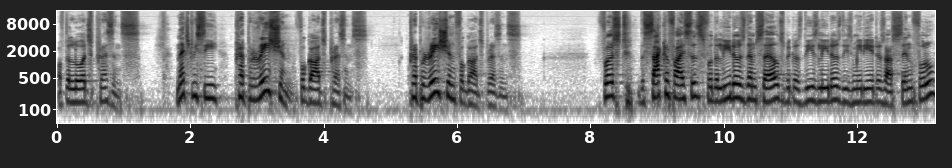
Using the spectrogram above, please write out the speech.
of the Lord's presence. Next, we see preparation for God's presence. Preparation for God's presence. First, the sacrifices for the leaders themselves, because these leaders, these mediators, are sinful.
